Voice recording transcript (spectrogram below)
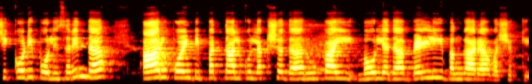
ಚಿಕ್ಕೋಡಿ ಪೊಲೀಸರಿಂದ ಆರು ಪಾಯಿಂಟ್ ಇಪ್ಪತ್ನಾಲ್ಕು ಲಕ್ಷದ ರೂಪಾಯಿ ಮೌಲ್ಯದ ಬೆಳ್ಳಿ ಬಂಗಾರ ವಶಕ್ಕೆ.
